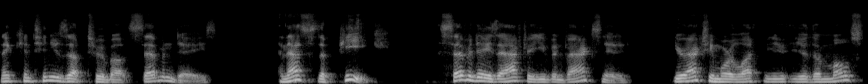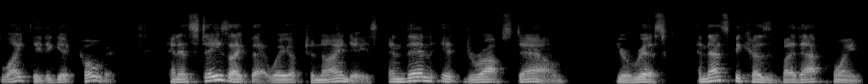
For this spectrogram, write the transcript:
And it continues up to about seven days. And that's the peak. Seven days after you've been vaccinated, you're actually more likely, you're the most likely to get COVID. And it stays like that way up to nine days. And then it drops down your risk. And that's because by that point,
